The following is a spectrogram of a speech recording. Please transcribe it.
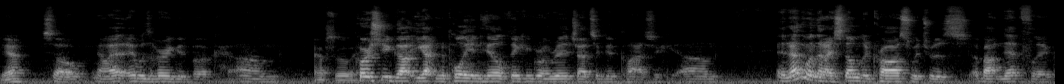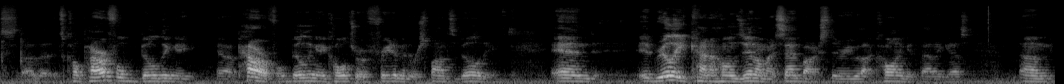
Yeah, So no, it it was a very good book. Um, absolutely. of course, you got you got Napoleon Hill, Think and Grow Rich. That's a good classic. Um, and another one that I stumbled across, which was about Netflix. Uh, it's called "Powerful Building a uh, Powerful Building a Culture of Freedom and Responsibility," and it really kind of hones in on my sandbox theory without calling it that, I guess. Um,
